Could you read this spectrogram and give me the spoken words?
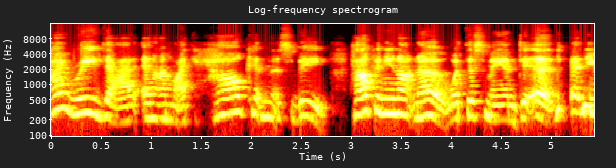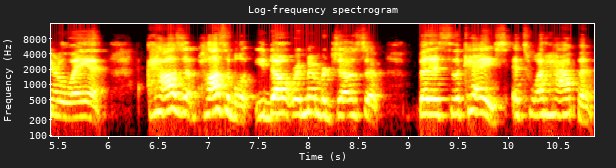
I read that and I'm like, how can this be? How can you not know what this man did in your land? How is it possible you don't remember Joseph? But it's the case, it's what happened.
